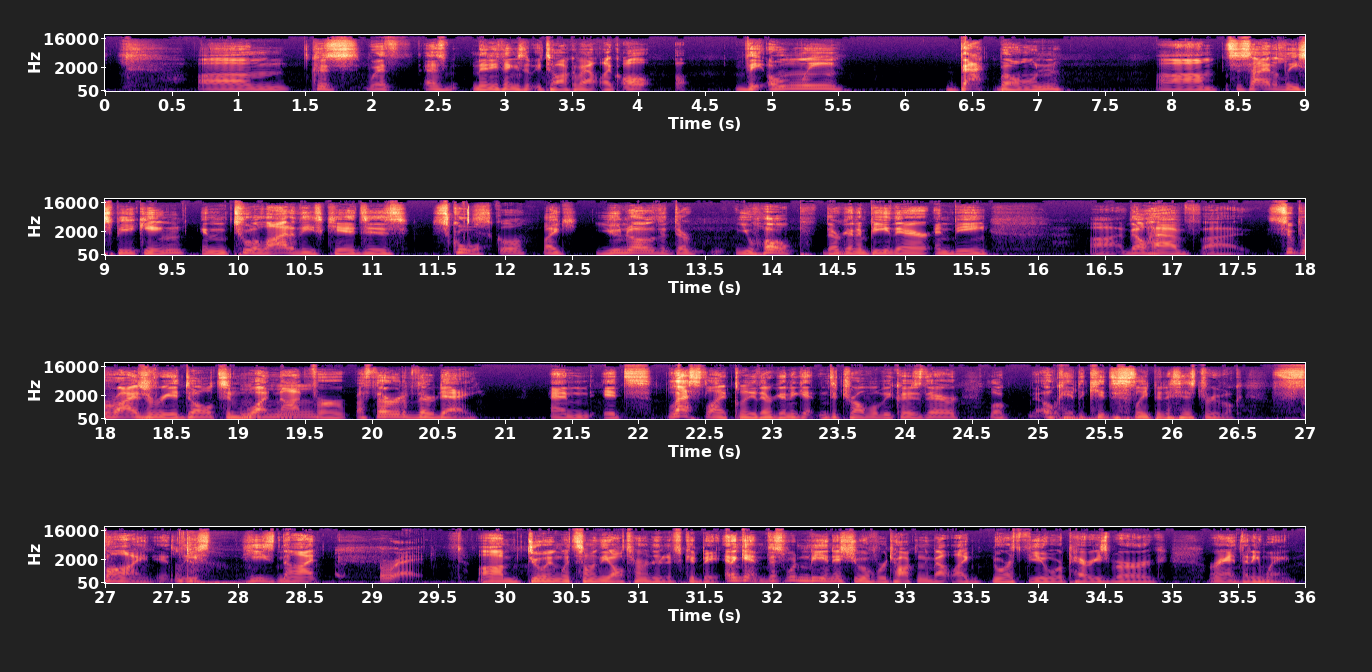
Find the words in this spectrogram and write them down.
Um, because with as many things that we talk about, like all the only backbone, um, societally speaking, and to a lot of these kids is school. School. Like you know that they're you hope they're going to be there and be. Uh, they'll have uh, supervisory adults and whatnot for a third of their day. And it's less likely they're going to get into trouble because they're, look, okay, the kid's asleep in his history book. Fine. At least he's not Right. Um, doing what some of the alternatives could be. And again, this wouldn't be an issue if we're talking about like Northview or Perrysburg or Anthony Wayne.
